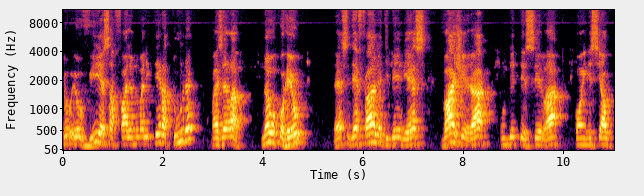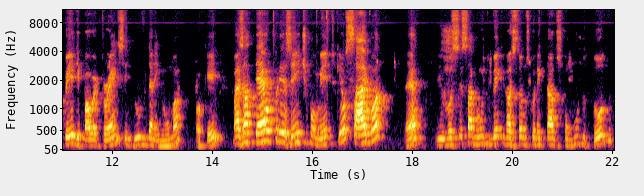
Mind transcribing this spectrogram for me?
Eu, eu vi essa falha numa literatura, mas ela não ocorreu. Né? Se der falha de BMS, vai gerar um DTC lá com a inicial P de powertrain, sem dúvida nenhuma, ok? Mas até o presente momento que eu saiba, né? E você sabe muito bem que nós estamos conectados com o mundo todo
